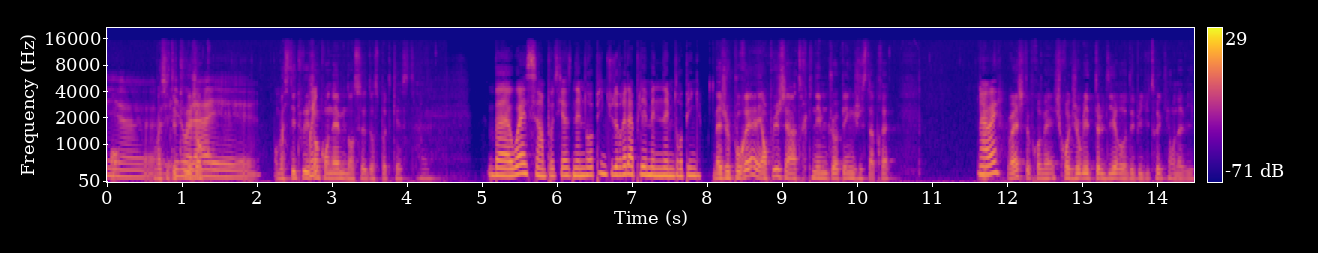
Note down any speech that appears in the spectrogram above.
Et, Bon, euh, on va citer et tous les gens et- On va citer tous les Oui. gens qu'on aime dans ce, dans ce podcast. Bah ouais, c'est un podcast name dropping. Tu devrais l'appeler name dropping. Mais je pourrais, et en plus j'ai un truc name dropping juste après. Ah ouais? Ouais, je te promets. Je crois que j'ai oublié de te le dire au début du truc, à mon avis.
